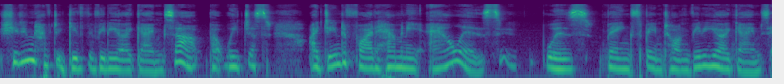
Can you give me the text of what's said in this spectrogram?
she didn't have to give the video games up, but we just identified how many hours was being spent on video games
